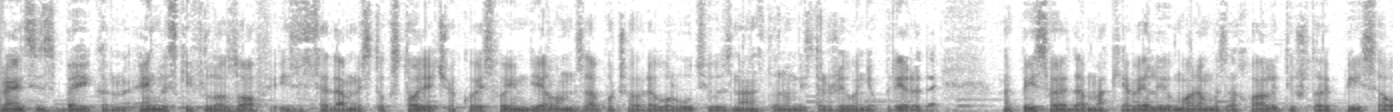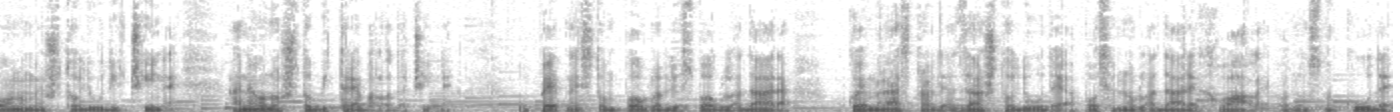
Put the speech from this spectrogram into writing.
Francis Bacon, engleski filozof iz 17. stoljeća koji je svojim dijelom započeo revoluciju u znanstvenom istraživanju prirode, napisao je da Machiavelliju moramo zahvaliti što je pisao onome što ljudi čine, a ne ono što bi trebalo da čine. U 15. poglavlju svog vladara, u kojem raspravlja zašto ljude, a posebno vladare, hvale, odnosno kude,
